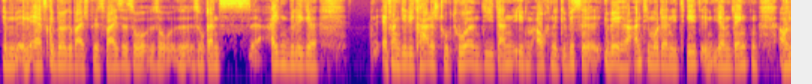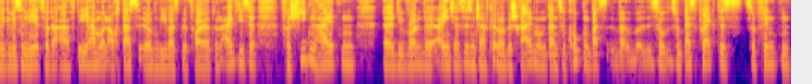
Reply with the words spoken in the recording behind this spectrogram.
im, Erzgebirge beispielsweise so, so, so ganz eigenwillige evangelikale Strukturen, die dann eben auch eine gewisse, über ihre Antimodernität in ihrem Denken auch eine gewisse Nähe zu der AfD haben und auch das irgendwie was befeuert. Und all diese Verschiedenheiten, äh, die wollen wir eigentlich als Wissenschaftler immer beschreiben, um dann zu gucken, was so, so Best Practice zu finden,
